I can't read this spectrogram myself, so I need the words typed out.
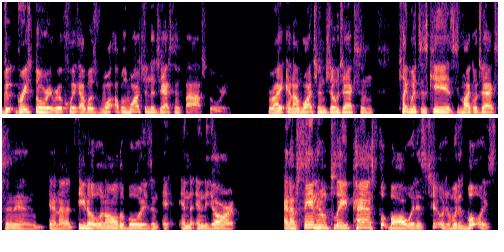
good, great story, real quick. I was wa- I was watching the Jackson Five story, right? And I'm watching Joe Jackson play with his kids, Michael Jackson and and uh, Tito and all the boys in in the, in the yard. And I'm seeing him play pass football with his children, with his boys.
